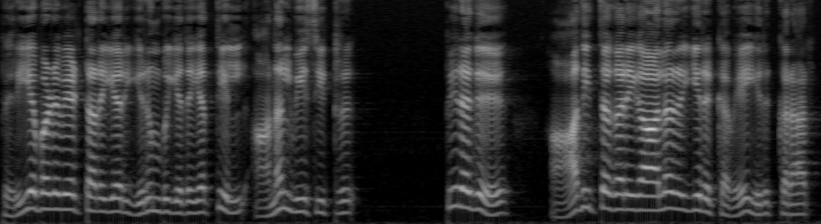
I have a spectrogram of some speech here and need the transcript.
பெரிய பழுவேட்டரையர் இரும்பு இதயத்தில் அனல் வீசிற்று. பிறகு ஆதித்த கரிகாலர் இருக்கவே இருக்கிறார்.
